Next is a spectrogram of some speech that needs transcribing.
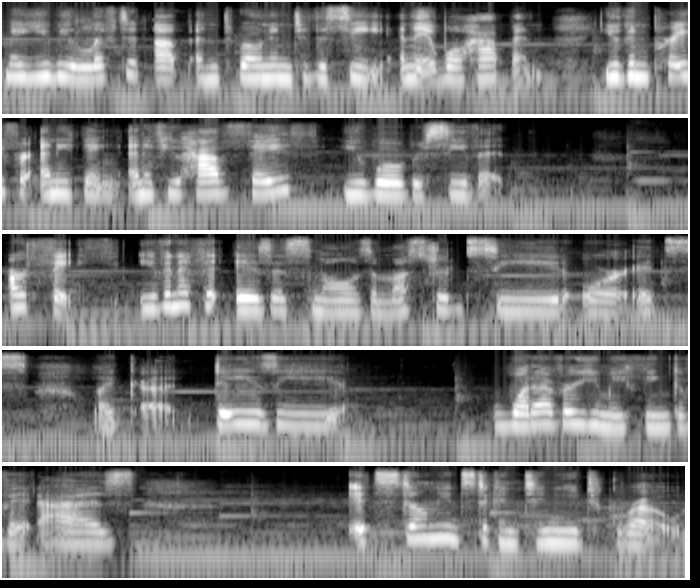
May you be lifted up and thrown into the sea, and it will happen. You can pray for anything, and if you have faith, you will receive it. Our faith, even if it is as small as a mustard seed or it's like a daisy, whatever you may think of it as, it still needs to continue to grow,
